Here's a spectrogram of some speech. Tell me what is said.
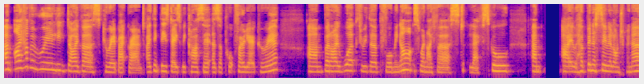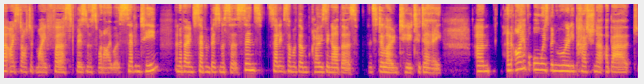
Um, I have a really diverse career background. I think these days we class it as a portfolio career. Um, but I worked through the performing arts when I first left school. Um, I have been a serial entrepreneur. I started my first business when I was 17 and have owned seven businesses since, selling some of them, closing others, and still own two today. Um, and I have always been really passionate about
